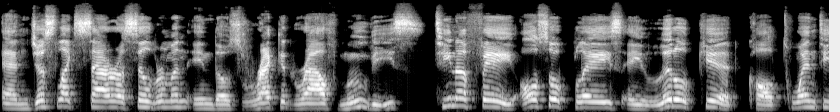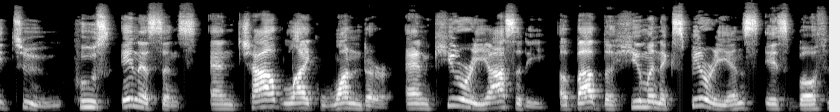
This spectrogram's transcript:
And just like Sarah Silverman in those Wreck It Ralph movies, Tina Fey also plays a little kid called 22 whose innocence and childlike wonder and curiosity about the human experience is both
